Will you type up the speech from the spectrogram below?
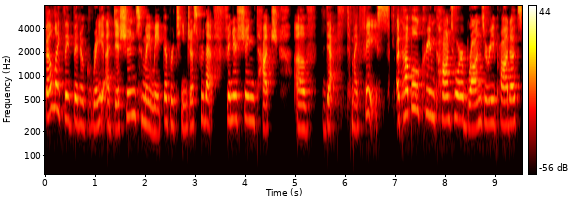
felt like they've been a great addition to my makeup routine just for that finishing touch of depth to my face. A couple cream contour bronzery products.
